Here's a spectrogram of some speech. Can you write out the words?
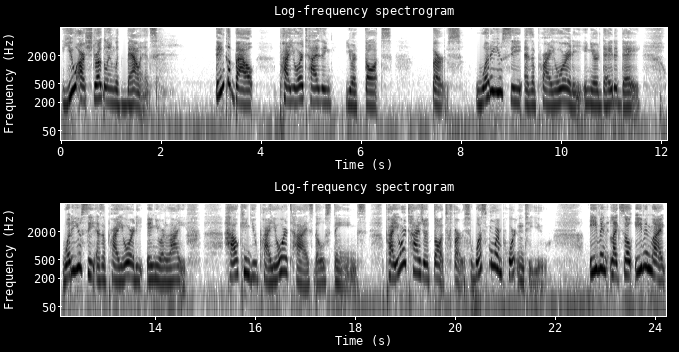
you are struggling with balance, think about prioritizing your thoughts first. What do you see as a priority in your day to day? What do you see as a priority in your life? How can you prioritize those things? Prioritize your thoughts first. What's more important to you? Even like, so even like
